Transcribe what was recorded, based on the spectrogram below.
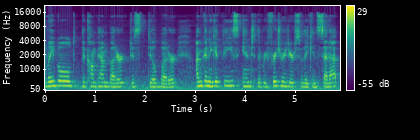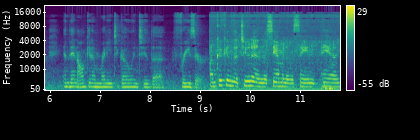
labeled the compound butter, just dill butter. I'm gonna get these into the refrigerator so they can set up and then I'll get them ready to go into the freezer. I'm cooking the tuna and the salmon in the same pan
